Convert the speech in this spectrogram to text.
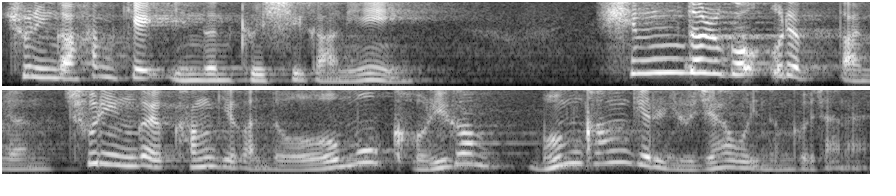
주님과 함께 있는 그 시간이 힘들고 어렵다면 주님과의 관계가 너무 거리가 먼 관계를 유지하고 있는 거잖아요.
